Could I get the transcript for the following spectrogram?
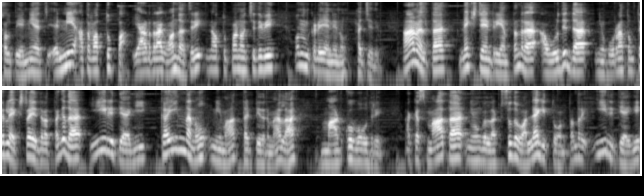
ಸ್ವಲ್ಪ ಎಣ್ಣೆ ಹಚ್ಚಿ, ಎಣ್ಣೆ ಅಥವಾ ತುಪ್ಪ ಎರಡ್ರಾಗ ಒಂದು ಹಚ್ಚಿರಿ ನಾವು ತುಪ್ಪನೂ ಹಚ್ಚಿದ್ದೀವಿ ಒಂದೊಂದು ಕಡೆ ಎಣ್ಣೆನೂ ಹಚ್ಚಿದ್ದೀವಿ ಆಮೇಲೆ ನೆಕ್ಸ್ಟ್ ಏನ್ರಿ ಅಂತಂದ್ರೆ ಆ ಉಳಿದಿದ್ದ ನೀವು ಹೂರ್ಣ ತುಂಬ್ತಿರಲ್ಲ ಎಕ್ಸ್ಟ್ರಾ ಇದ್ರ ತೆಗೆದ ಈ ರೀತಿಯಾಗಿ ಕೈಯಿಂದನೂ ನೀವು ತಟ್ಟಿದ್ರ ಮೇಲೆ ಮಾಡ್ಕೋಬಹುದ್ರಿ. ಅಕಸ್ಮಾತ್ ನೀವು ಲಟ್ಸೋದು ಒಲ್ಯಾಗಿತ್ತು ಅಂತಂದ್ರೆ ಈ ರೀತಿಯಾಗಿ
